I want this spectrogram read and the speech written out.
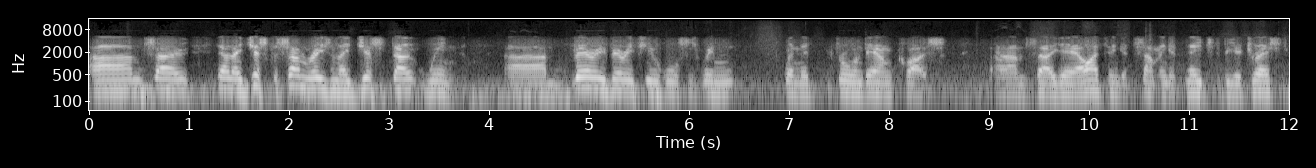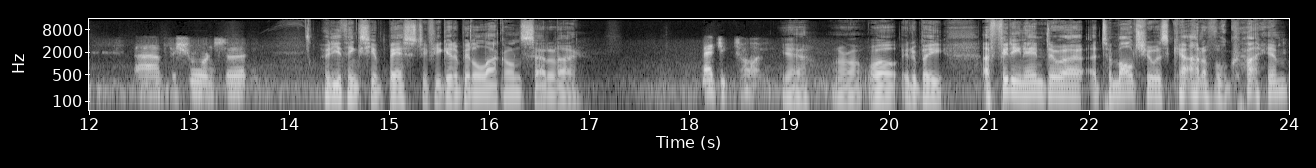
Um, so, you know, they just, for some reason, they just don't win. Um, very, very few horses win when they're drawn down close. Um, so, yeah, I think it's something that needs to be addressed uh, for sure and certain. Who do you think's your best if you get a bit of luck on Saturday? Magic time. Yeah, all right. Well, it'll be a fitting end to a, a tumultuous carnival, Grahame.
